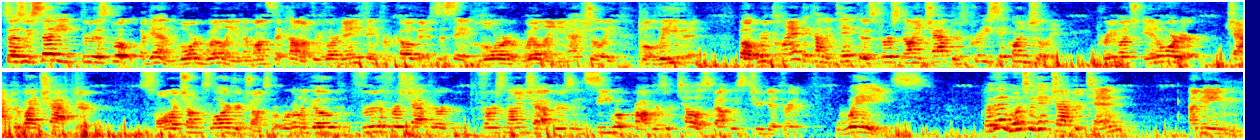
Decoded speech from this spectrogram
So, as we study through this book, again, Lord willing, in the months to come, if we've learned anything from COVID, it's to say Lord willing and actually believe it. But we plan to kind of take those first nine chapters pretty sequentially, pretty much in order, chapter by chapter. Smaller chunks, larger chunks, but we're going to go through the first chapter, first nine chapters, and see what Proverbs would tell us about these two different ways. But then once we hit chapter 10, I mean,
